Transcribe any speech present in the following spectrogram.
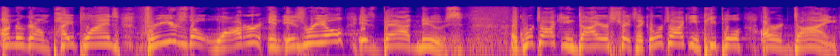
underground pipelines. Three years without water in Israel is bad news. Like we're talking dire straits. Like we're talking people are dying.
